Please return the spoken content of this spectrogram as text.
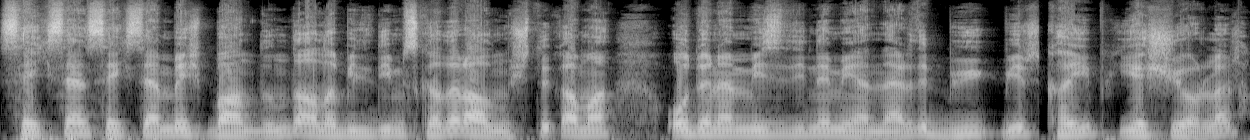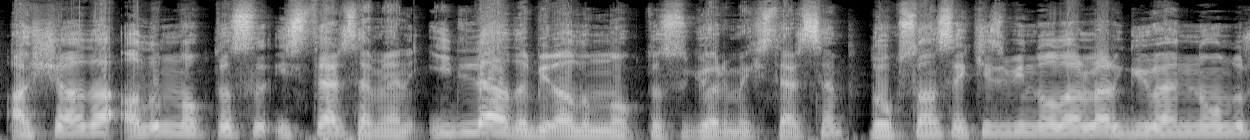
80-85 bandında alabildiğimiz kadar almıştık ama o dönem bizi dinlemeyenler de büyük bir kayıp yaşıyorlar. Aşağıda alım noktası istersem yani illa da bir alım noktası görmek istersem 98 bin dolarlar güvenli olur.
